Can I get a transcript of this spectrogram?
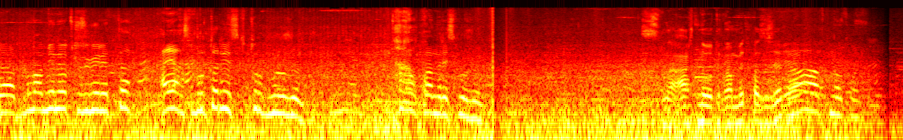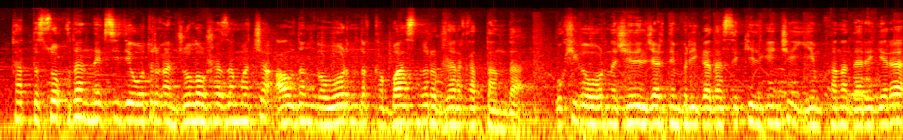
иә мына мені өткізу керек еді да аяқ бұртар ескі тұрып бұл жол тағылып қалған сіздің артында отырған ба еді пассажир иә артында отырған. Қатты соққыдан нексиде отырған жолаушы азаматша алдыңғы орындыққа басын ұрып жарақаттанды. Оқиға орнына жедел жәрдем бригадасы келгенше емхана дәрігері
